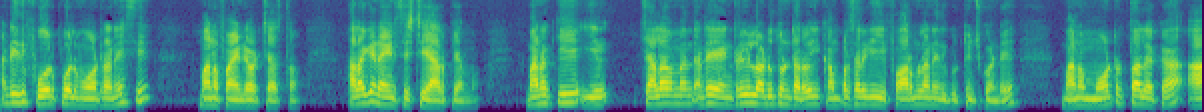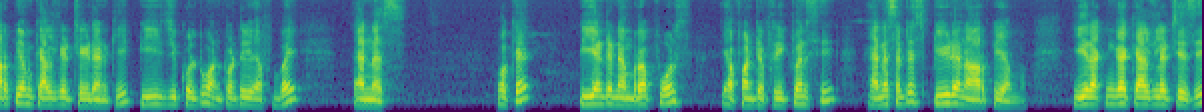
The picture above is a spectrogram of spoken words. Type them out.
అంటే ఇది ఫోర్ పోల్ మోటార్ అనేసి మనం ఫైండ్ అవుట్ చేస్తాం. అలాగే నైన్ సిక్స్టీ ఆర్పిఎం. మనకి చాలామంది చాలా మంది అంటే ఇంటర్వ్యూలో అడుగుతుంటారు ఈ కంపల్సరీగా ఈ ఫార్ములా అనేది గుర్తుంచుకోండి. మనం మోటార్ తాలూకా ఆర్పిఎం క్యాలిక్యులేట్ చేయడానికి P is equal to one twenty F by NS okay? P అంటే నెంబర్ ఆఫ్ పోల్స్ ఎఫ్ అంటే ఫ్రీక్వెన్సీ ఎన్ఎస్ అంటే స్పీడ్ అండ్ ఆర్పిఎం ఈ రకంగా క్యాలిక్యులేట్ చేసి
